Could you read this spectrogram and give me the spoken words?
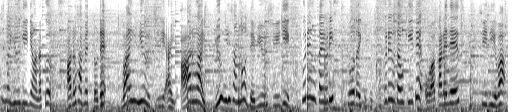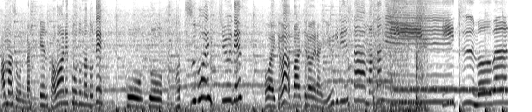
字の夕霧ではなくアルファベットで YUGIRI ゆうひりさんのデビュー CD「隠れ歌」より兄弟曲「隠れ歌」を聴いてお別れです。CD は Amazon 楽天タワーレコードなどで好評発売中です。お相手はバーチャルオイラン夕霧でした。またねいつもは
